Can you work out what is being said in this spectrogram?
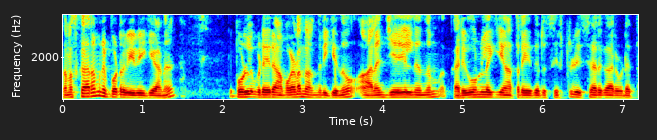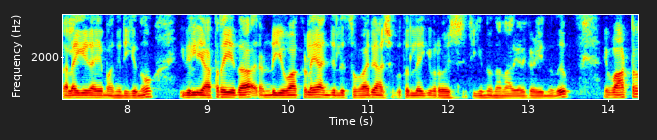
നമസ്കാരം. റിപ്പോർട്ടർ വി ഇപ്പോൾ ഇവിടെ ഒരു അപകടം നടന്നിരിക്കുന്നു. ആലഞ്ചേരിയിൽ നിന്നും കരുകോണിലേക്ക് യാത്ര ചെയ്ത ഒരു സ്വിഫ്റ്റ് ഡിസയറുകാർ ഇവിടെ തലകീഴായി മറിഞ്ഞിരിക്കുന്നു ഇതിൽ യാത്ര ചെയ്ത രണ്ട് യുവാക്കളെ അഞ്ചലിൽ സ്വകാര്യ ആശുപത്രിയിലേക്ക് പ്രവേശിച്ചിരിക്കുന്നു എന്നാണ് അറിയാൻ കഴിയുന്നത്. വാട്ടർ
